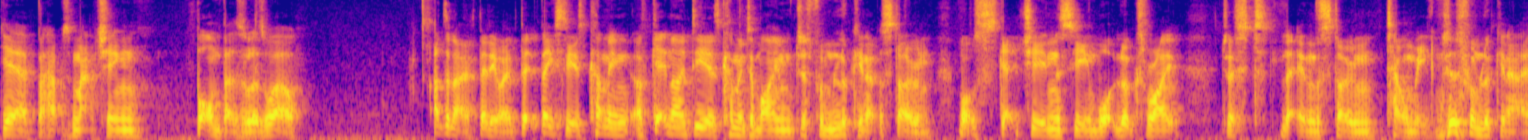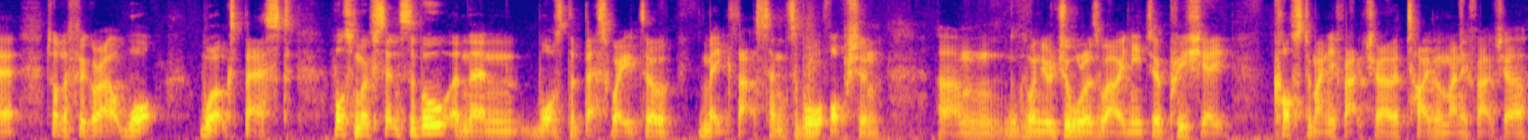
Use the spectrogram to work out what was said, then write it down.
yeah, perhaps matching bottom bezel as well. I don't know. But anyway, but basically, it's coming. I'm getting ideas coming to mind just from looking at the stone, not sketching, seeing what looks right, just letting the stone tell me just from looking at it, trying to figure out what works best, what's most sensible, and then what's the best way to make that sensible option. Um, when you're a jeweler as well, you need to appreciate cost to manufacture, time of manufacture,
